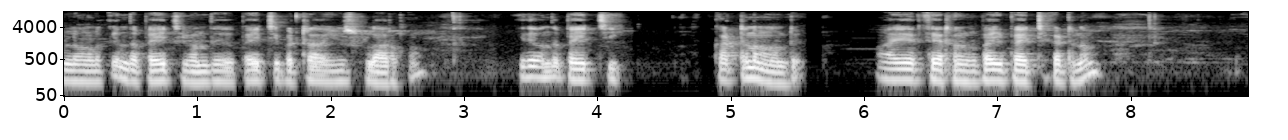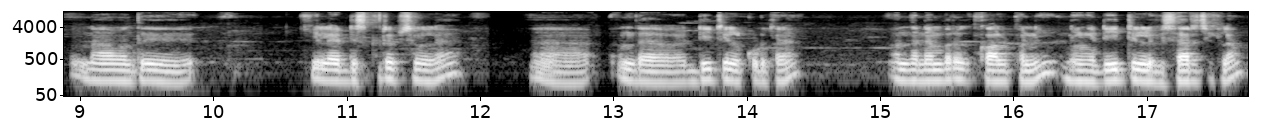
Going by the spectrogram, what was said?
உள்ளவங்களுக்கு இந்த பயிற்சி வந்து பயிற்சி பெற்றால் யூஸ்ஃபுல்லாக இருக்கும். இது வந்து பயிற்சி கட்டணம் உண்டு. ஆயிரத்தி இரநூறுபாய் பயிற்சி கட்டணம். நான் வந்து கீழே டிஸ்கிரிப்ஷனில் அந்த டீட்டெயில் கொடுக்குறேன். அந்த நம்பருக்கு கால் பண்ணி நீங்கள் டீட்டெயில் விசாரிச்சுக்கலாம்.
